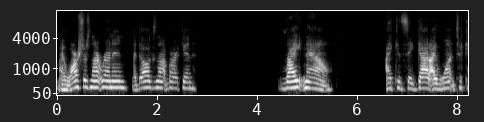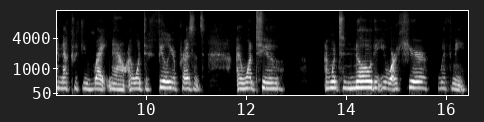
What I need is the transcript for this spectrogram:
My washer's not running. My dog's not barking. Right now, I can say, God, I want to connect with you right now. I want to feel your presence. I want to I want to know that you are here with me.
